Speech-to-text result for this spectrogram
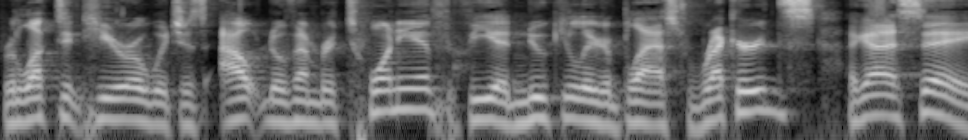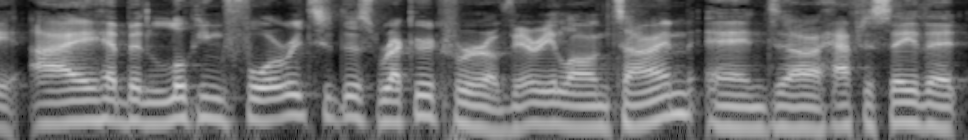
Reluctant Hero, which is out November 20th via Nuclear Blast Records. I gotta say, I have been looking forward to this record for a very long time, and uh, have to say that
